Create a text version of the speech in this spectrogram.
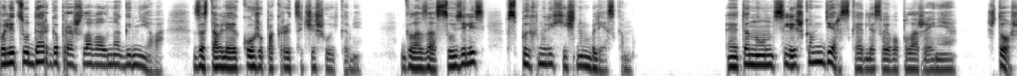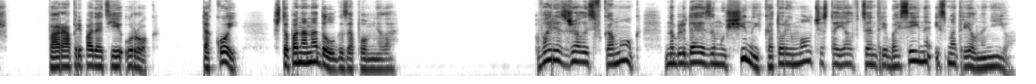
По лицу Дарга прошла волна гнева, заставляя кожу покрыться чешуйками. Глаза сузились, вспыхнули хищным блеском. Это Нун слишком дерзкая для своего положения. Что ж, пора преподать ей урок. Такой, чтоб она надолго запомнила. Варя сжалась в комок, наблюдая за мужчиной, который молча стоял в центре бассейна и смотрел на нее.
